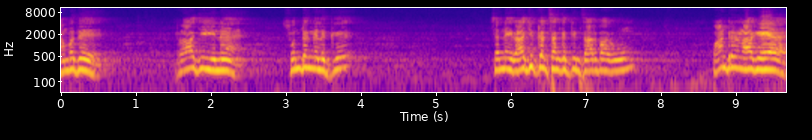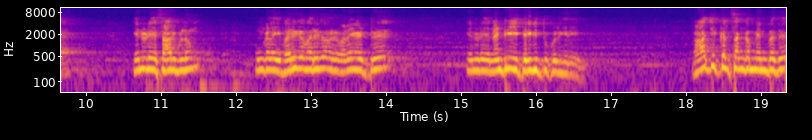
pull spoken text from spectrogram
நமது ராஜு இன சொந்தங்களுக்கு சென்னை ராஜுக்கல் சங்கத்தின் சார்பாகவும் பாண்டிரனாகிய என்னுடைய சார்பிலும் உங்களை வருக வருக வரவேற்று என்னுடைய நன்றியை தெரிவித்துக் கொள்கிறேன். ராஜுக்கல் சங்கம் என்பது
